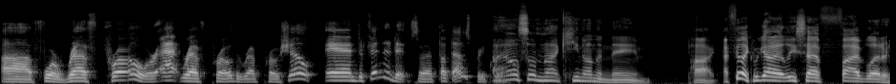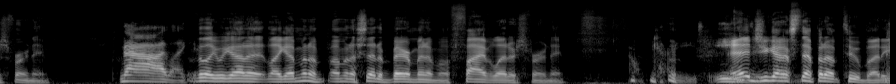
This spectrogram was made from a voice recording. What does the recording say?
uh, for Rev Pro or at Rev Pro, the Rev Pro show, and defended it. So I thought that was pretty cool. I also am not keen on the name I feel like we got to at least have five letters for a name. Nah, I like I it. feel like we got to, like, I'm going to, I'm to set a bare minimum of five letters for a name. Okay, easy, easy. Edge, you got to step it up too, buddy.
